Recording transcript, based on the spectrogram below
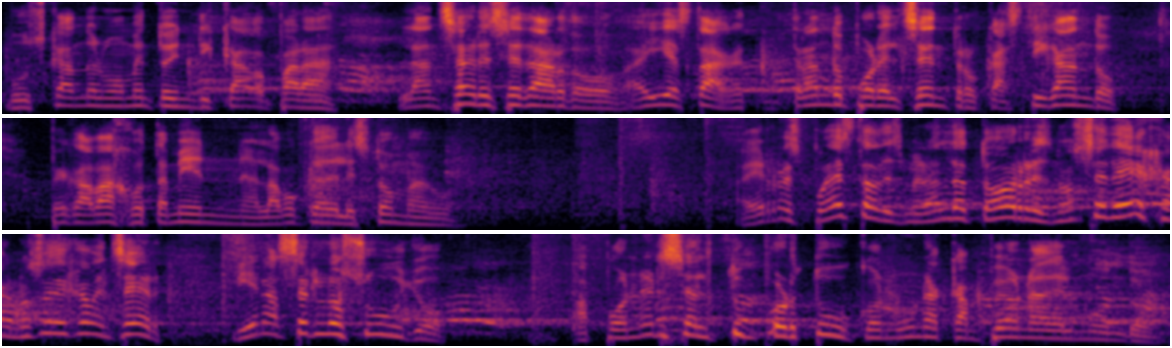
buscando el momento indicado para lanzar ese dardo. Ahí está, entrando por el centro, castigando. Pega abajo también a la boca del estómago. Hay respuesta de Esmeralda Torres, no se deja, no se deja vencer. Viene a hacer lo suyo, a ponerse al tú por tú con una campeona del mundo.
